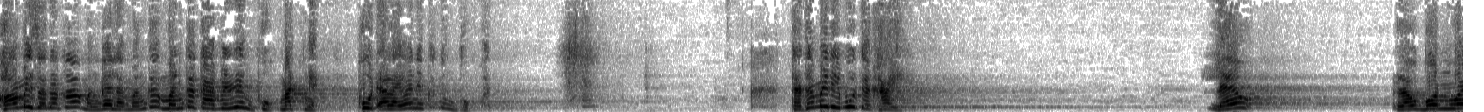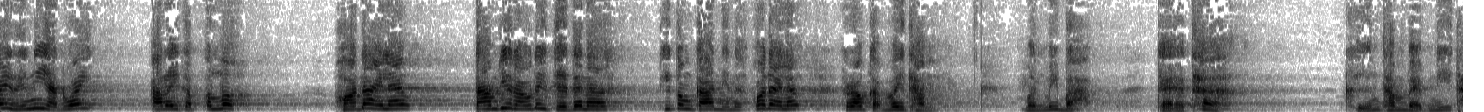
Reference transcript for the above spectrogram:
พอไม่สดก็มันก็ละมันก็มันก็กลายเป็นเรื่องผูกมัดไงพูดอะไรไว้เนี่ยก็ต้องผูกมัด แต่ถ้าไม่ได้พูดกับใคร แล้วเราบนไว้หรือนิยดไว้อะไรกับอัลลอฮ์พอได้แล้ว ตามที่เราได้เจตนาที่ต้องการนี่นะพอได้แล้ว เรากลับไม่ทำมันไม่บาป แต่ถ้าขืนทำแบบนี้ท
